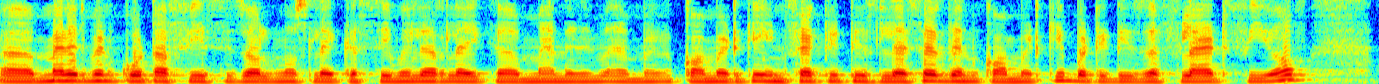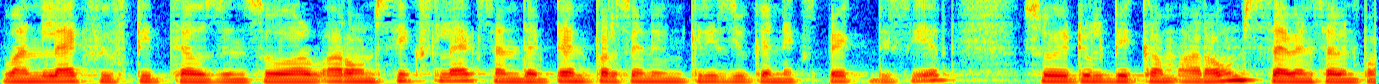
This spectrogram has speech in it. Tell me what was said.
uh, management quota fees is almost like a similar like a management uh, COMEDK. In fact, it is lesser than COMEDK, but it is a flat fee of 1 lakh 50,000. So around 6 lakhs and the 10% increase you can expect this year. So it will become around 7, 7.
